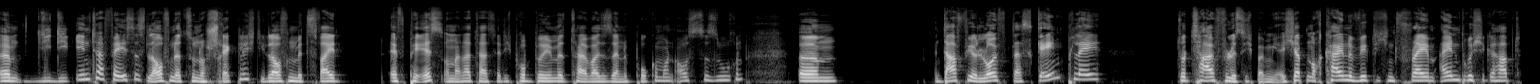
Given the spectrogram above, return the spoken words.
ähm, die, die Interfaces laufen dazu noch schrecklich. Die laufen mit zwei FPS und man hat tatsächlich Probleme, teilweise seine Pokémon auszusuchen. Ähm, dafür läuft das Gameplay total flüssig bei mir. Ich habe noch keine wirklichen Frame-Einbrüche gehabt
